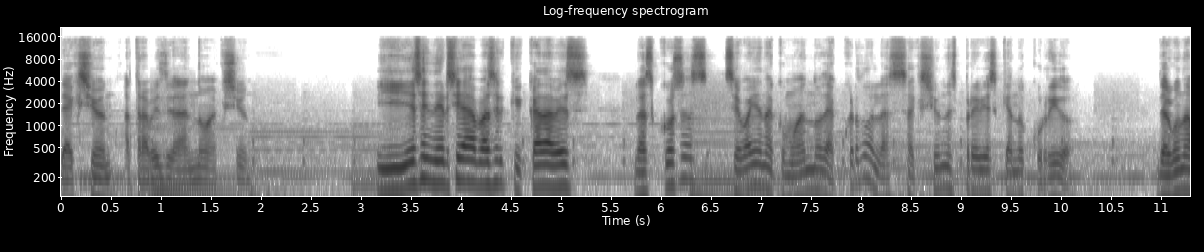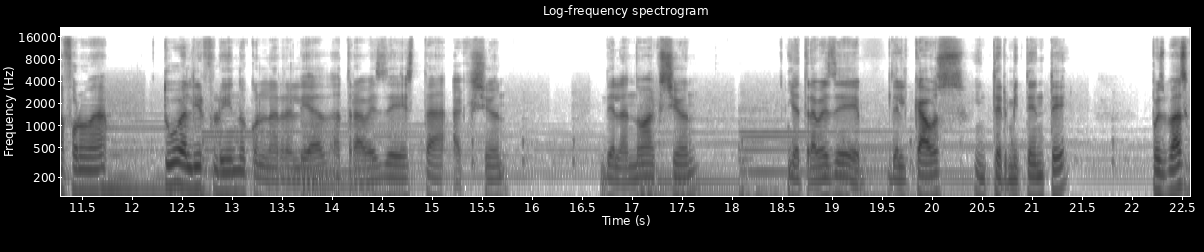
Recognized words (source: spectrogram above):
de acción a través de la no acción. Y esa inercia va a hacer que cada vez las cosas se vayan acomodando de acuerdo a las acciones previas que han ocurrido. De alguna forma, tú al ir fluyendo con la realidad a través de esta acción, de la no acción, y a través de, del caos intermitente, pues vas,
